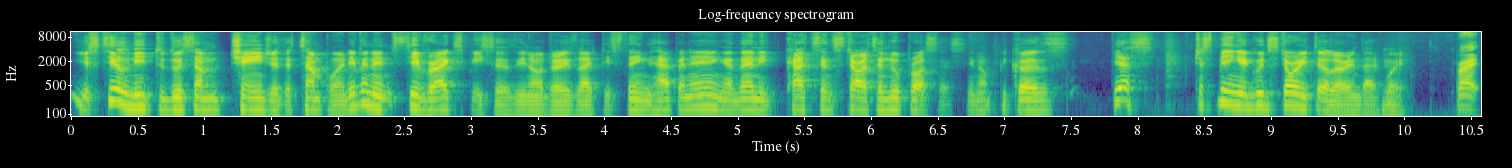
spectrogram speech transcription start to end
you still need to do some changes at some point even in steve reich's pieces you know there is like this thing happening and then he cuts and starts a new process you know because yes just being a good storyteller in that way Right.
